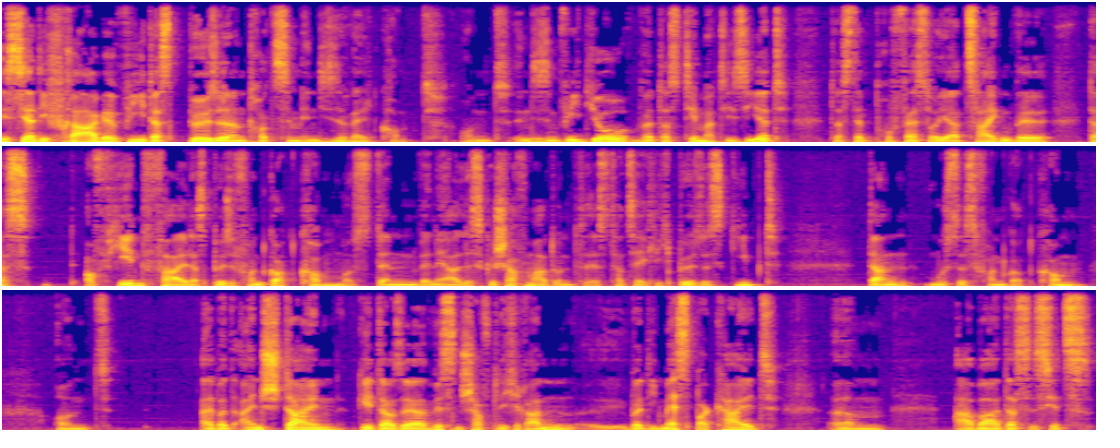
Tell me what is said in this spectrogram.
ist ja die Frage, wie das Böse dann trotzdem in diese Welt kommt. Und in diesem Video wird das thematisiert, dass der Professor ja zeigen will, dass auf jeden Fall das Böse von Gott kommen muss. Denn wenn er alles geschaffen hat und es tatsächlich Böses gibt, dann muss es von Gott kommen. Und Albert Einstein geht da sehr wissenschaftlich ran über die Messbarkeit. Ähm, aber das ist jetzt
